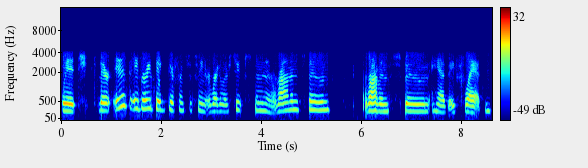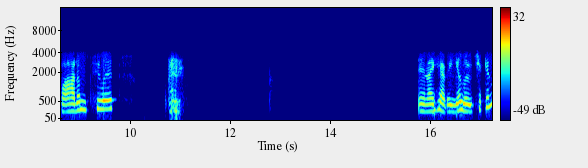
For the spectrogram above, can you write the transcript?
Which there is a very big difference between a regular soup spoon and a ramen spoon. A ramen spoon has a flat bottom to it. And I have a yellow chicken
